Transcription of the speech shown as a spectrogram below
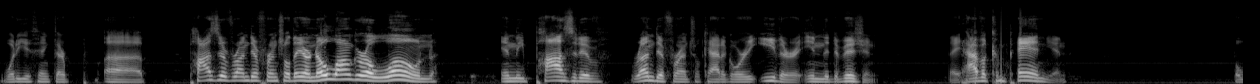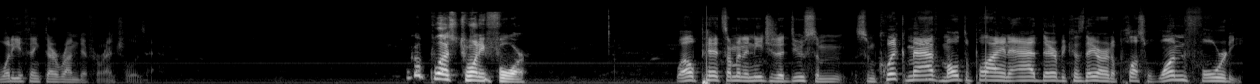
What do you think their uh, positive run differential? They are no longer alone in the positive run differential category either in the division. They have a companion. But what do you think their run differential is at? I'll go plus 24. Well, Pitts, I'm going to need you to do some some quick math, multiply and add there because they are at a plus 140.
